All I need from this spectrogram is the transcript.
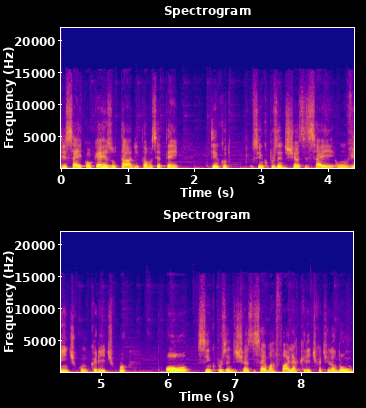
de sair qualquer resultado. Então você tem 5%, 5 de chance de sair um 20 com crítico, ou 5% de chance de sair uma falha crítica tirando 1.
